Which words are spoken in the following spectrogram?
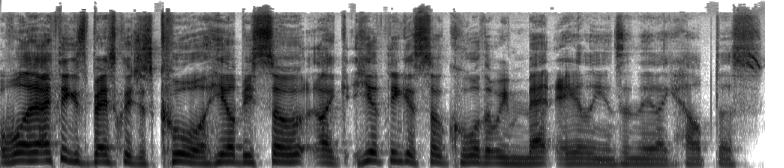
well, I think it's basically just cool. He'll be so like he'll think it's so cool that we met aliens and they like helped us.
